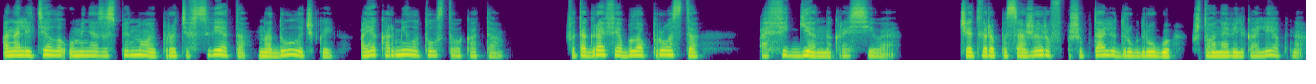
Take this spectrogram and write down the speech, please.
Она летела у меня за спиной, против света, над улочкой, а я кормила толстого кота. Фотография была просто офигенно красивая. Четверо пассажиров шептали друг другу, что она великолепна.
